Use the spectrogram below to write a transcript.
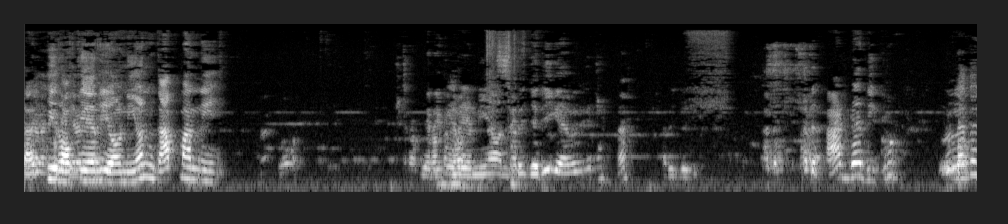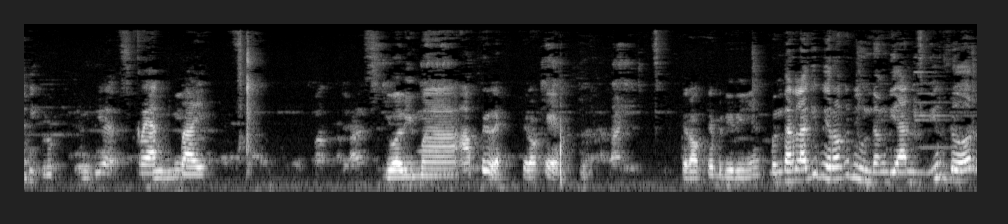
Tapi Rocky Reunion kapan nih? Rocky Reunion. Hari jadi sih? Hah? Hari jadi. Ada ada di grup. Lu lihat di grup. Dia created Ini. by 25 April ya, Piroke ya? Piroke berdirinya. bentar lagi Piroke diundang di Andirdor,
